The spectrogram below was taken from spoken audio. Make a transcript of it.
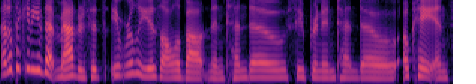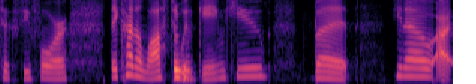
I don't think any of that matters. It's it really is all about Nintendo, Super Nintendo, okay, N64. They kind of lost it mm-hmm. with GameCube, but you know, I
